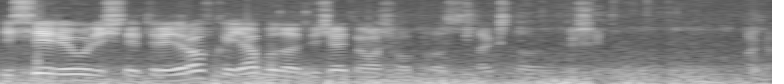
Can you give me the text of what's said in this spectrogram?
и серии уличной тренировки я буду отвечать на ваши вопросы. Так что пишите. Пока.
